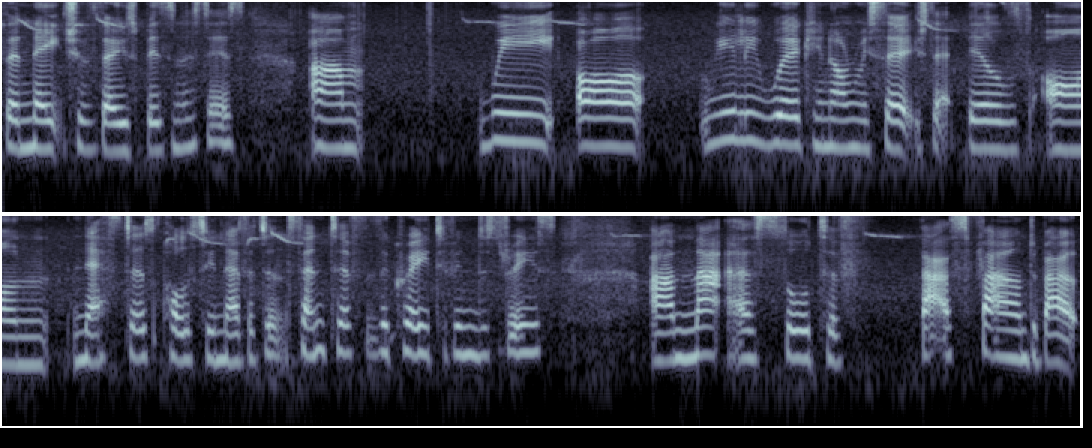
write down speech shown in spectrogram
the nature of those businesses. Um, we are really working on research that builds on Nesta's Policy and Evidence Centre for the Creative Industries. And that has sort of that has found about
